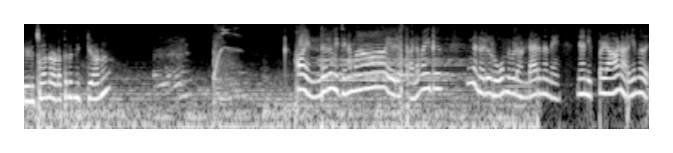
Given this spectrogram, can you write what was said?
വിളിച്ചോണ്ട് അവിടെ നിൽക്കുകയാണ്? ഓ എന്തൊരു വിജനമായ ഒരു സ്ഥലമായിട്ട് ഇങ്ങനൊരു ഇങ്ങനെ ഒരു റൂം ഇവിടെ ഉണ്ടായിരുന്നെന്നേ ഞാൻ ഇപ്പോഴാണ് അറിയുന്നത്.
